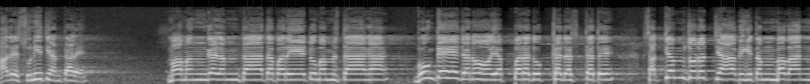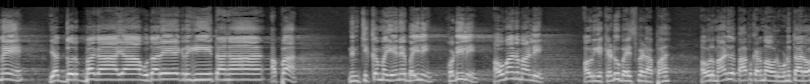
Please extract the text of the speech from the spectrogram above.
ಆದರೆ ಸುನೀತಿ ಅಂತಾಳೆ ಮಾಮಂಗಳಂ ತಾತ ಪರೇಟು ಮಂಸ್ತಾಗ ಭುಂಕ್ತೆ ಜನೋ ಎಪ್ಪರ ದುಃಖದಸ್ತತೆ, ಸತ್ಯಂ ಸುರುತ್ಯಾ ಬಿಗಿತಂ ಮೇ ಯದ್ದುರ್ಭಗಾಯ ಉದರೇ ಗೃಹೀತಃ. ಅಪ್ಪ ನಿನ್ನ ಚಿಕ್ಕಮ್ಮ ಏನೇ ಬೈಲಿ, ಹೊಡೀಲಿ, ಅವಮಾನ ಮಾಡಲಿ. ಅವರಿಗೆ ಕೆಡು ಬಯಸ್ಬೇಡಪ್ಪ. ಅವರು ಮಾಡಿದ ಪಾಪಕರ್ಮ ಅವರು ಉಣ್ತಾರೋ?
